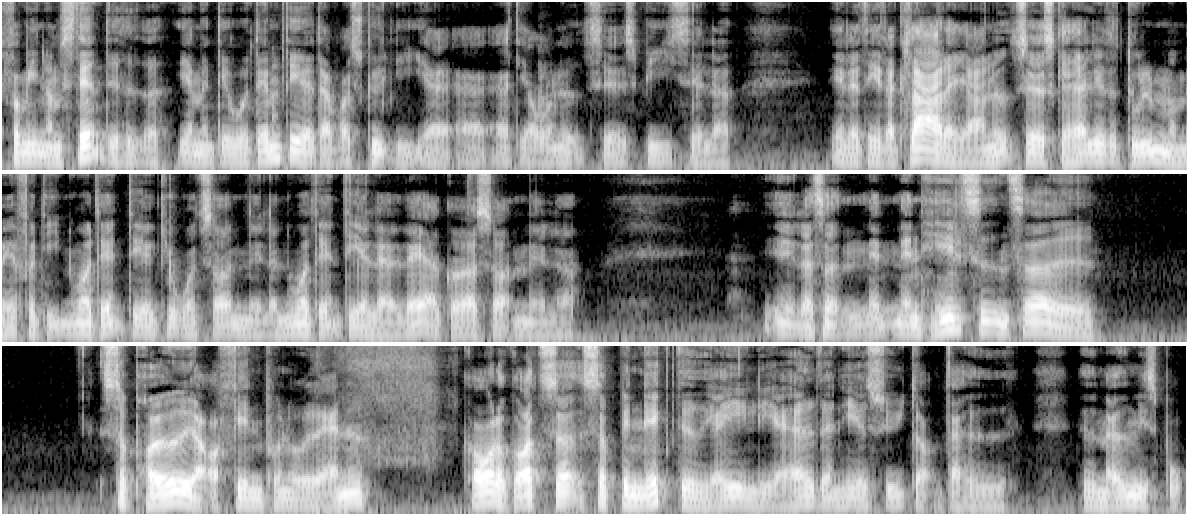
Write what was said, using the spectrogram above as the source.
for mine omstændigheder. Jamen, det var dem der, der var skyld i, at, at jeg var nødt til at spise, eller, eller det er da klart, at jeg er nødt til at skal have lidt at dulme mig med, fordi nu har den der gjort sådan, eller nu har den der lavet værd at gøre sådan, eller, eller sådan. Men, men hele tiden så, øh, så prøvede jeg at finde på noget andet, Kort og godt, så, så benægtede jeg egentlig, at jeg havde den her sygdom, der hed, hed madmisbrug.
